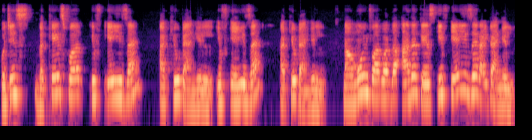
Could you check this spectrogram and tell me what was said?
which is the case for if a is an acute angle if a is an acute angle now moving forward the another case if A is a right angle.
